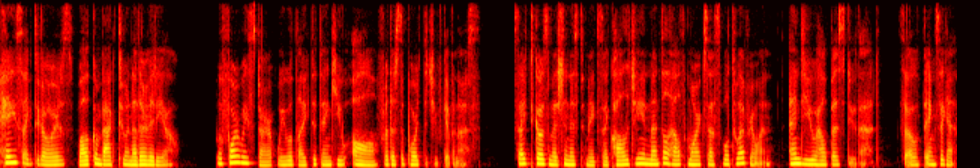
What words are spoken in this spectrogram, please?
Hey Psych2Goers, welcome back to another video. Before we start, we would like to thank you all for the support that you've given us. Psych2Go's mission is to make psychology and mental health more accessible to everyone, and you help us do that. So thanks again.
